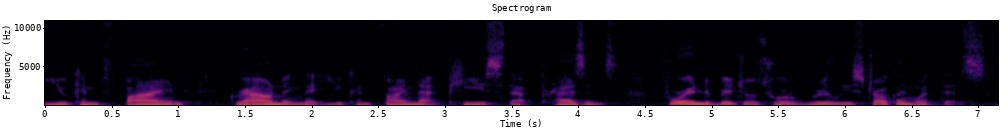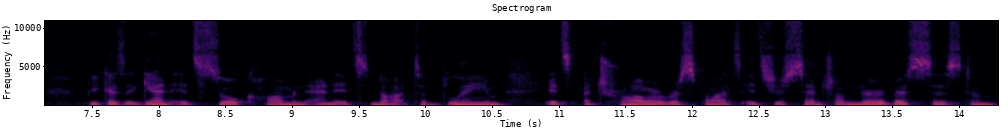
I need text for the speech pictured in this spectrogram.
you can find grounding that you can find that peace that presence for individuals who are really struggling with this. Because again it's so common and it's not to blame. It's a trauma response. It's your central nervous system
